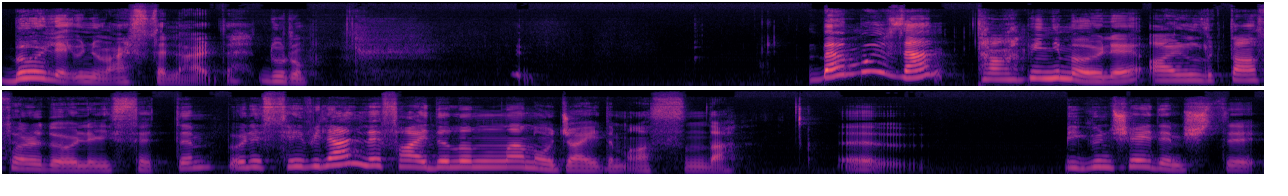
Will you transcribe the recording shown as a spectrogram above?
böyle üniversitelerde durum. Ben bu yüzden tahminim öyle, ayrıldıktan sonra da öyle hissettim. Böyle sevilen ve faydalanılan hocaydım aslında. Ee, bir gün şey demişti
